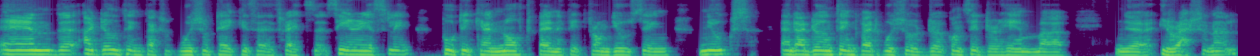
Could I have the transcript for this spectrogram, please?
And uh, I don't think that we should take his uh, threats seriously. Putin cannot benefit from using nukes. And I don't think that we should uh, consider him uh, irrational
